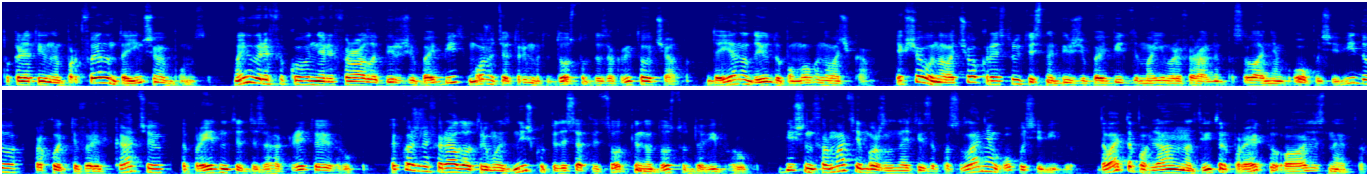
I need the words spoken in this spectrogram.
спекулятивним портфелем та іншими бонусами. Мої верифіковані реферали біржі Bybit можуть отримати доступ до закритого чату, де я надаю допомогу новачкам. Якщо ви новачок, реєструйтесь на біржі Bybit за моїм реферальним посиланням в описі відео, проходьте верифікацію та приєднуйтесь до закритої групи. Також реферали отримують знижку 50% на доступ до VIP-групи. Більше інформації можна знайти за посиланням в описі відео. Давайте поглянемо на твіттер проекту Oasis Network.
